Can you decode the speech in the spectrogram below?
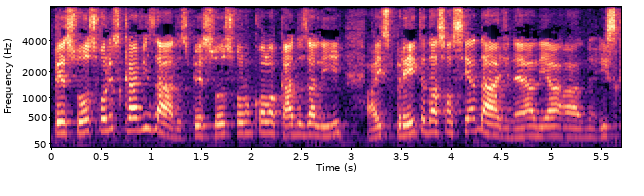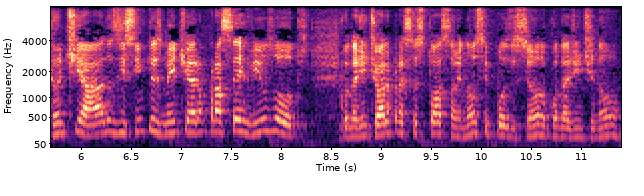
pessoas foram escravizadas, pessoas foram colocadas ali à espreita da sociedade, né? ali a, a, escanteadas e simplesmente eram para servir os outros. Quando a gente olha para essa situação e não se posiciona, quando a gente não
